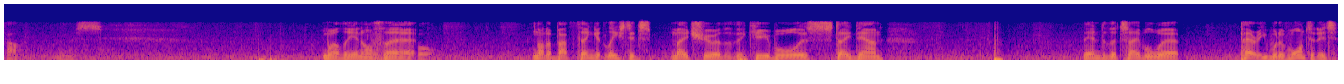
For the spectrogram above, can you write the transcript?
Foul. Miss. Well, the in off there, not a bad thing. At least it's made sure that the cue ball has stayed down the end of the table where Perry would have wanted it.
